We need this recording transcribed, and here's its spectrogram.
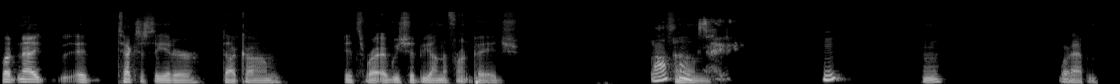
But now at texastheater.com. It's right we should be on the front page. Awesome. Um, Exciting. what happened?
